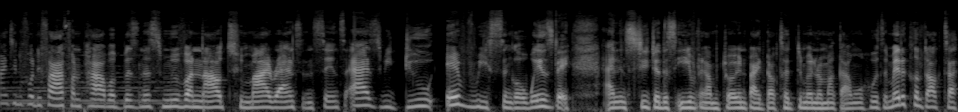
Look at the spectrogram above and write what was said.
At 1945 on Power Business, move on now to my Rands and Cents as we do every single Wednesday. And in studio this evening, I'm joined by Dr. Tumelo Makamu, who is a medical doctor,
